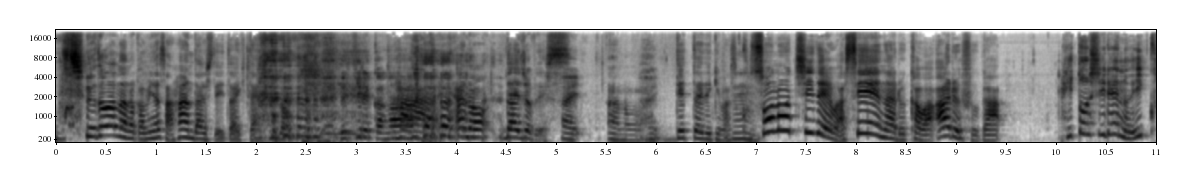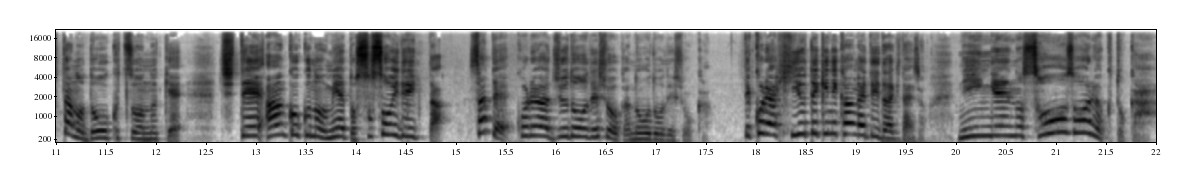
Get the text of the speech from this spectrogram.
中道なのか皆さん判断していただきたいんですけど できるかな？はい。あの大丈夫です、はい。あの、絶対できます、その地では聖なる川アルフが人知れぬ幾多の洞窟を抜け地底暗黒の海へと注いでいった。さてこれは受動でしょうか能動でしょうか？でこれは比喩的に考えていただきたいんですよ。人間の想像力とか、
